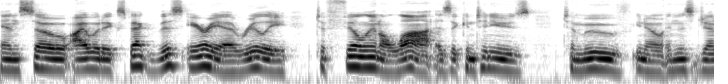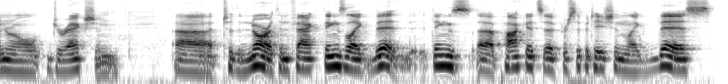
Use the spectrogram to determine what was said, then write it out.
And so I would expect this area really to fill in a lot as it continues to move, you know, in this general direction uh, to the north. In fact, things like this, things, uh, pockets of precipitation like this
